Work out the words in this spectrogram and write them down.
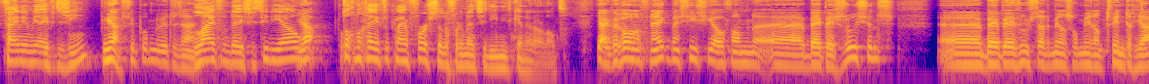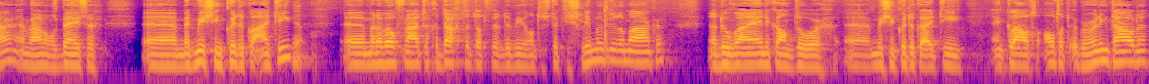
fijn om je even te zien. Ja, super om er weer te zijn. Live op deze studio. Ja. Toch nog even een klein voorstellen voor de mensen die je niet kennen, Ronald. Ja, ik ben Ronald van Heek, ik ben CCO van eh, BP Solutions. Uh, BP Solutions staat inmiddels al meer dan 20 jaar. En we houden ons bezig uh, met mission critical IT. Ja. maar dan wel vanuit de gedachte dat we de wereld een stukje slimmer willen maken. Dat doen we aan de ene kant door mission critical IT en cloud altijd up and running te houden.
